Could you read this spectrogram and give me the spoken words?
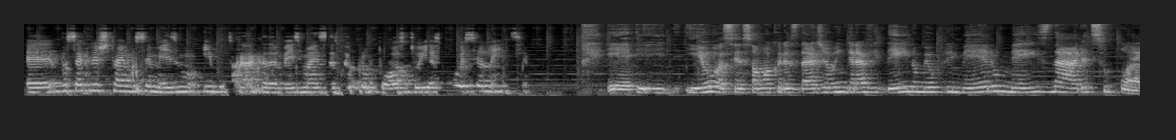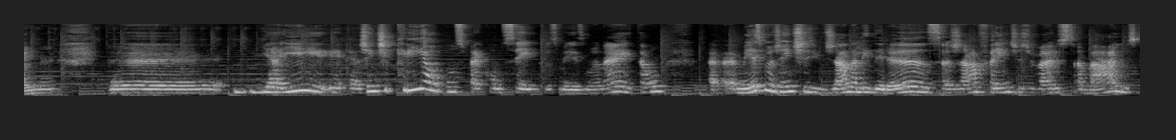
é você acreditar em você mesmo e buscar cada vez mais o seu propósito e a sua excelência. É, e, e, eu, assim, só uma curiosidade, eu engravidei no meu primeiro mês na área de supply, né? É, e aí a gente cria alguns preconceitos mesmo, né? Então, mesmo a gente já na liderança, já à frente de vários trabalhos,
